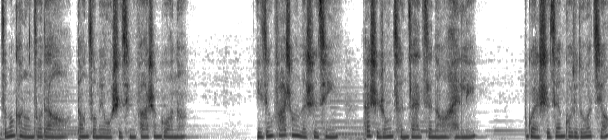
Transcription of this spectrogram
怎么可能做到当做没有事情发生过呢？已经发生了的事情，它始终存在在脑海里，不管时间过去多久，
